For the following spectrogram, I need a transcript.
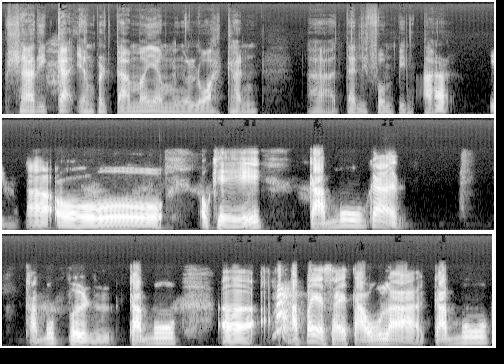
syarikat yang pertama yang mengeluarkan uh, telefon pintar. Cinta. Oh, okay. Kamu kan, kamu pen, kamu uh, apa yang saya tahulah, kamu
